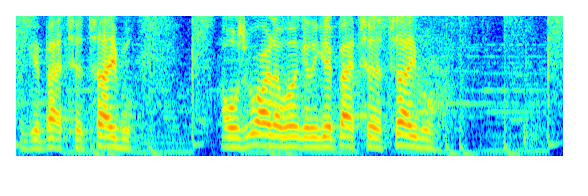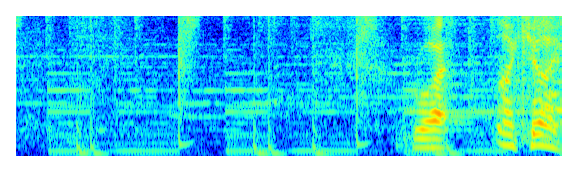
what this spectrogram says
I'll get back to the table. I was worried I weren't going to get back to the table. Right, okay.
